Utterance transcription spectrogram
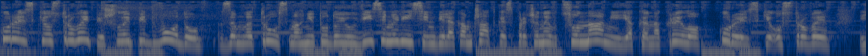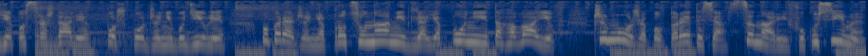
Курильські острови пішли під воду. Землетрус магнітудою 8,8 біля Камчатки спричинив цунамі, яке накрило Курильські острови. Є постраждалі, пошкоджені будівлі. Попередження про цунамі для Японії та Гаваїв. Чи може повторитися сценарій Фукусіми?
